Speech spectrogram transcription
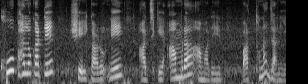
খুব ভালো কাটে সেই কারণে আজকে আমরা আমাদের প্রার্থনা জানিয়ে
